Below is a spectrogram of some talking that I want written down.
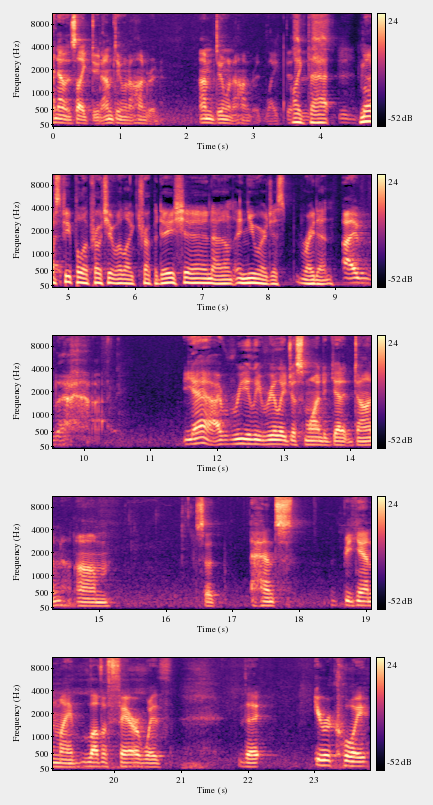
and I was like, dude, I'm doing hundred. I'm doing a hundred like this. like is- that. Most people approach it with like trepidation. I don't and you were just right in. I yeah, I really really just wanted to get it done. Um, so hence began my love affair with the Iroquois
